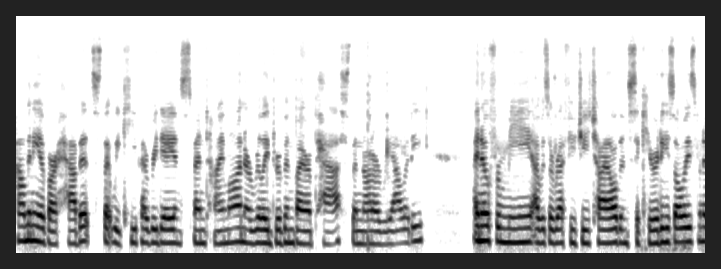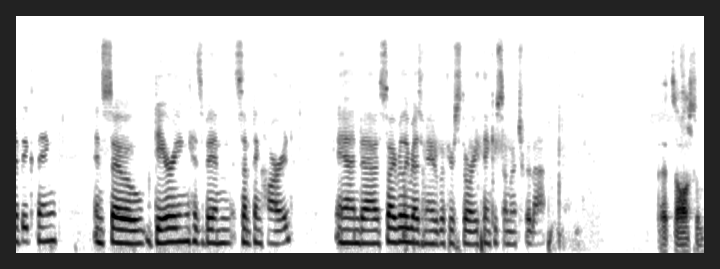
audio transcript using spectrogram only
how many of our habits that we keep every day and spend time on are really driven by our past and not our reality. I know for me, I was a refugee child and security has always been a big thing. And so daring has been something hard. And uh, so I really resonated with your story. Thank you so much for that. That's awesome.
